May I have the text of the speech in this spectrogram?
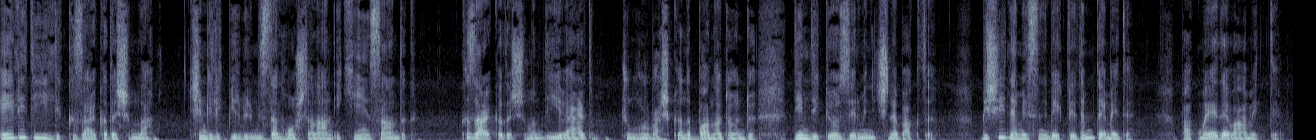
Evli değildik kız arkadaşımla. Şimdilik birbirimizden hoşlanan iki insandık. Kız arkadaşımın verdim. Cumhurbaşkanı bana döndü. Dimdik gözlerimin içine baktı. Bir şey demesini bekledim demedi. Bakmaya devam etti.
